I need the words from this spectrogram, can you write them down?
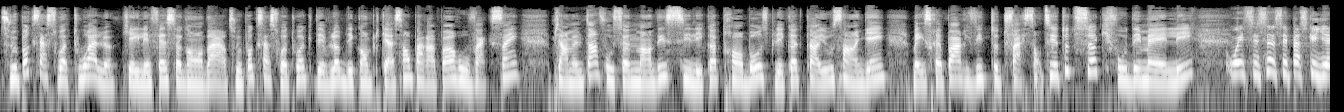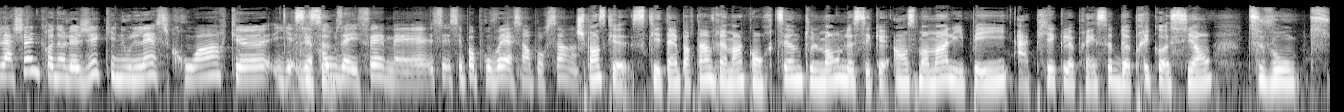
tu veux pas que ça soit toi là qui ait l'effet secondaire. Tu veux pas que ça soit toi qui développe des complications par rapport au vaccin. Puis en même temps, il faut se demander si les cas de thrombose puis les cas de caillots sanguins, ben ils seraient pas arrivés de toute façon. Tu sais, il y a tout ça qu'il faut démêler. Oui, c'est ça. C'est parce qu'il y a la chaîne chronologique qui nous laisse croire qu'il y y a ça. cause à effet, mais c'est pas prouvé à 100% Je pense que ce qui est important vraiment qu'on retienne tout le monde, là, c'est qu'en ce moment, les pays appliquent le principe de précaution. Tu veux, tu,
